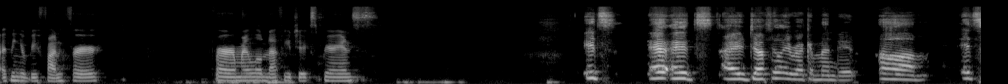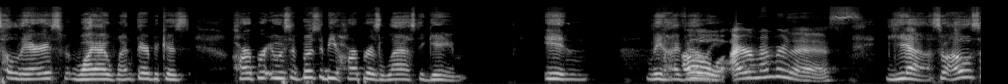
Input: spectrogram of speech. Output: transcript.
I think it'd be fun for for my little nephew to experience. it's eh, it's i definitely recommend it um it's hilarious why i went there because harper it was supposed to be harper's last game in lehigh valley. Oh, I remember this. yeah so i was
